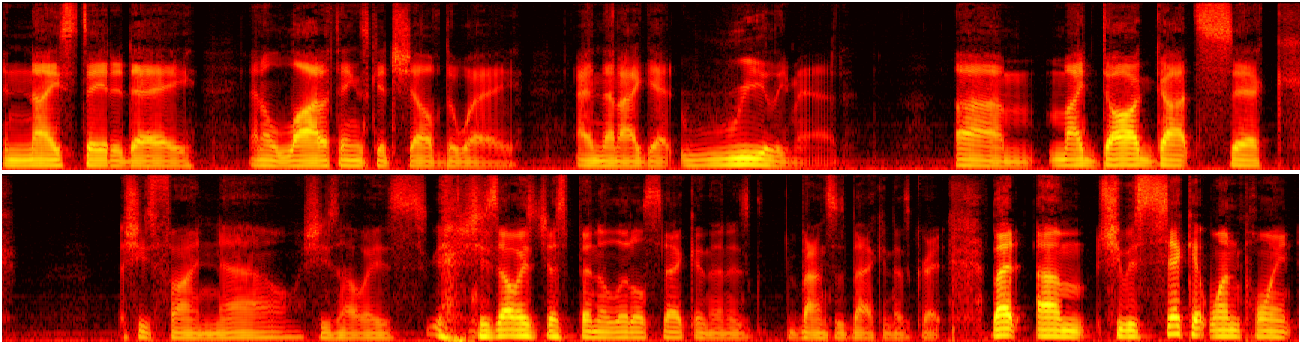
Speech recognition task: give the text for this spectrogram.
and nice day to day, and a lot of things get shelved away, and then I get really mad. Um, my dog got sick. She's fine now. She's always she's always just been a little sick, and then is bounces back and does great. But um, she was sick at one point,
